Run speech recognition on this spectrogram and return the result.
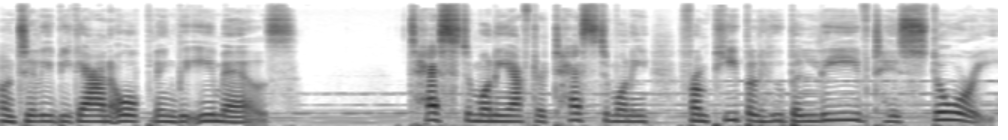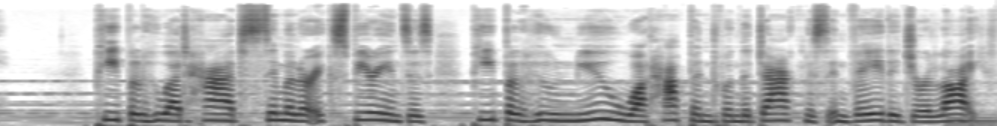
until he began opening the emails. Testimony after testimony from people who believed his story, people who had had similar experiences, people who knew what happened when the darkness invaded your life.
